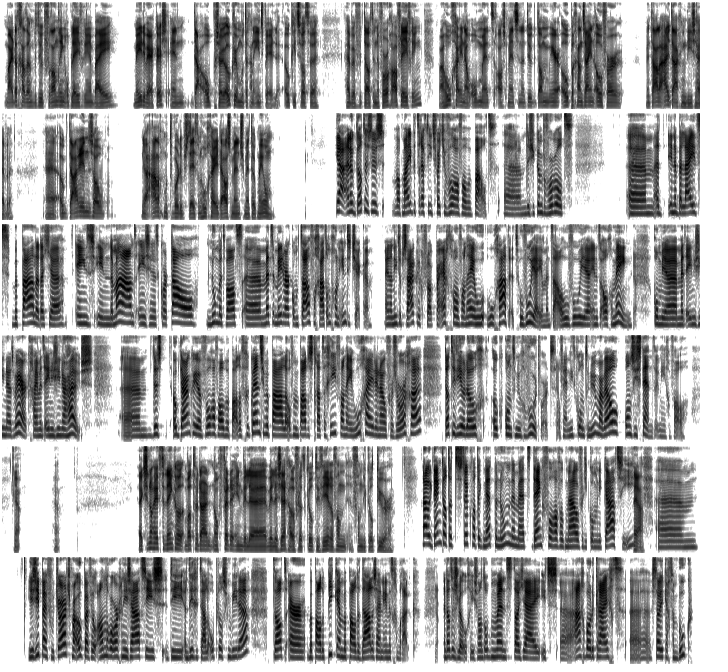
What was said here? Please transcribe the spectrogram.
Maar dat gaat ook natuurlijk verandering opleveren bij medewerkers. En daarop zou je ook weer moeten gaan inspelen. Ook iets wat we hebben verteld in de vorige aflevering. Maar hoe ga je nou om met als mensen natuurlijk dan meer open gaan zijn over mentale uitdagingen die ze hebben? Uh, ook daarin zal ja, aandacht moeten worden besteed van hoe ga je daar als management ook mee om? Ja, en ook dat is dus wat mij betreft iets wat je vooraf al bepaalt. Um, dus je kunt bijvoorbeeld um, het, in het beleid bepalen dat je eens in de maand, eens in het kwartaal, noem het wat, uh, met de medewerker om tafel gaat om gewoon in te checken. En dan niet op zakelijk vlak, maar echt gewoon van, hey, hoe, hoe gaat het? Hoe voel jij je mentaal? Hoe voel je in het algemeen? Ja. Kom je met energie naar het werk? Ga je met energie naar huis? Um, dus ook daar kun je vooraf al een bepaalde frequentie bepalen of een bepaalde strategie van, hey, hoe ga je er nou voor zorgen dat die dialoog ook continu gevoerd wordt? Of niet continu, maar wel consistent in ieder geval. Ja, ja. ja ik zit nog even te denken wat we daar nog verder in willen, willen zeggen over dat cultiveren van, van die cultuur. Nou, ik denk dat het stuk wat ik net benoemde met denk vooraf ook na over die communicatie. Ja. Um, je ziet bij FoodCharge, maar ook bij veel andere organisaties die een digitale oplossing bieden, dat er bepaalde pieken en bepaalde dalen zijn in het gebruik. Ja. En dat is logisch, want op het moment dat jij iets uh, aangeboden krijgt, uh, stel je krijgt een boek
